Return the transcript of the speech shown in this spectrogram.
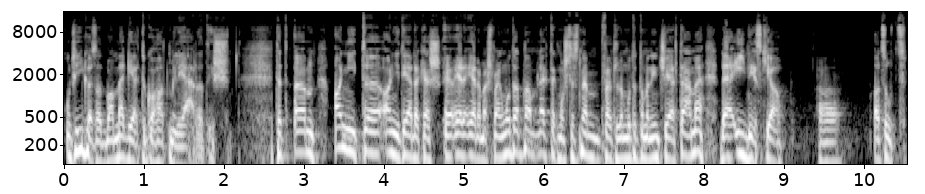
úgyhogy igazadban megéltük a 6 milliárdot is. Tehát öm, annyit, ö, annyit érdekes, érdemes megmutatnom, nektek most ezt nem feltétlenül mutatom, mert nincs értelme, de így néz ki a, Aha. a cucc.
